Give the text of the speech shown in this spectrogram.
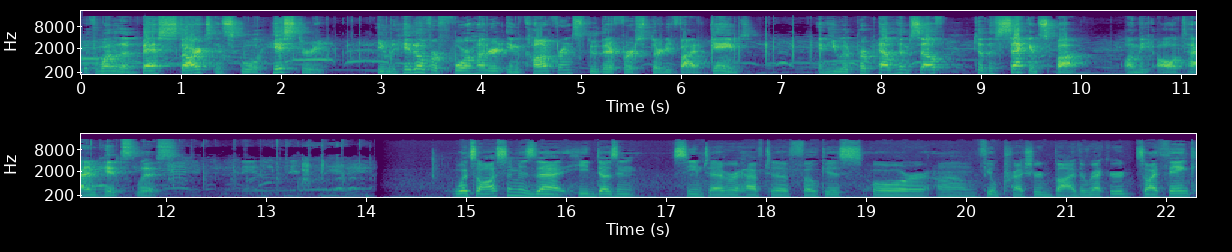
with one of the best starts in school history. He would hit over 400 in conference through their first 35 games, and he would propel himself to the second spot on the all time hits list. What's awesome is that he doesn't seem to ever have to focus or um, feel pressured by the record. So I think,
